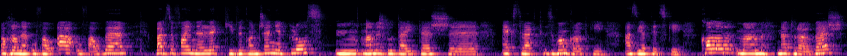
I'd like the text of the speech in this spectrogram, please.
ochronę UVA, UVB, bardzo fajne, lekkie wykończenie, plus mm, mamy tutaj też e, ekstrakt z wąkrotki azjatyckiej. Kolor mam Natural Beige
